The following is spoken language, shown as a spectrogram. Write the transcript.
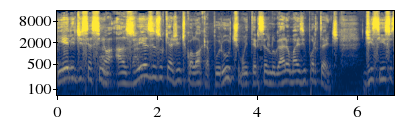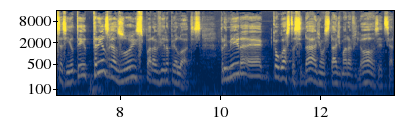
E ele disse assim: ó, às vezes o que a gente coloca por último e terceiro lugar é o mais importante. Disse isso e disse assim: eu tenho três razões para vir a Pelotas. Primeira é que eu gosto da cidade, é uma cidade maravilhosa, etc.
